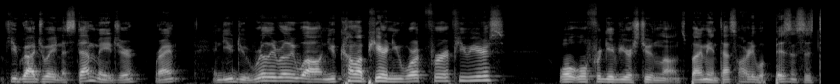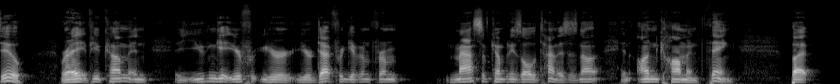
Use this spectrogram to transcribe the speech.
if you graduate in a STEM major, right, and you do really really well, and you come up here and you work for a few years, we'll we'll forgive your student loans. But I mean that's already what businesses do, right? If you come and you can get your your your debt forgiven from massive companies all the time. This is not an uncommon thing, but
